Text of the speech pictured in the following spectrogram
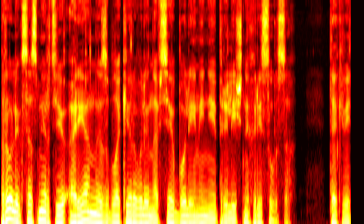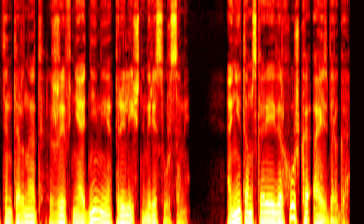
Ролик со смертью Арианны заблокировали на всех более-менее приличных ресурсах. Так ведь интернет жив не одними приличными ресурсами. Они там скорее верхушка айсберга.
